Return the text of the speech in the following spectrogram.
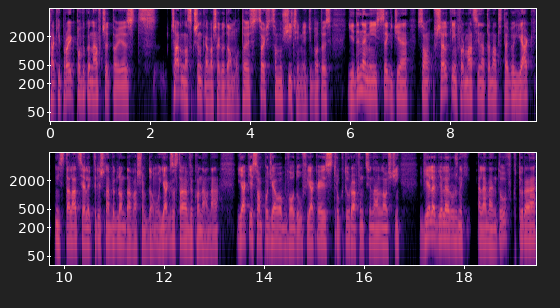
taki projekt powykonawczy to jest czarna skrzynka waszego domu. To jest coś, co musicie mieć, bo to jest jedyne miejsce, gdzie są wszelkie informacje na temat tego, jak instalacja elektryczna wygląda w waszym domu, jak została wykonana, jakie są podziały obwodów, jaka jest struktura funkcjonalności. Wiele, wiele różnych elementów, które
